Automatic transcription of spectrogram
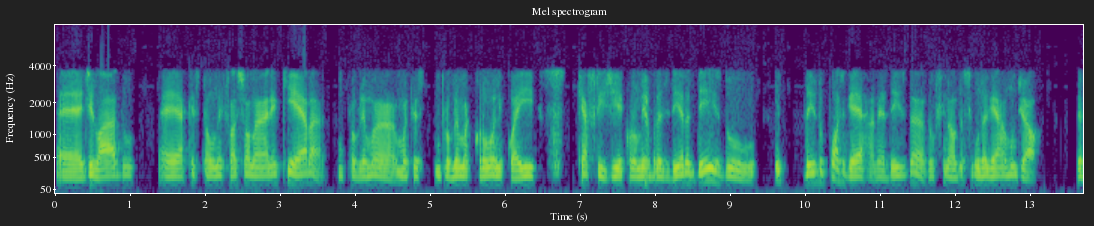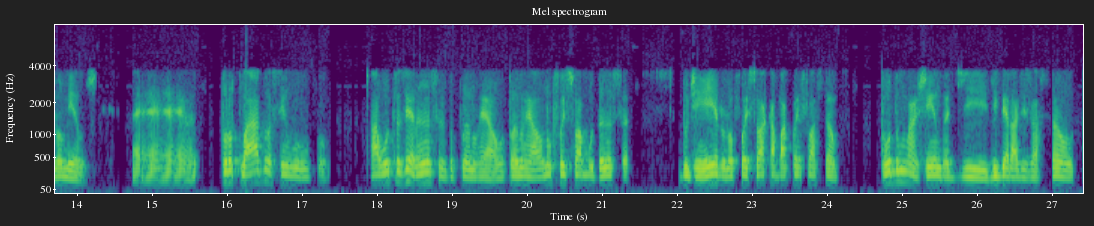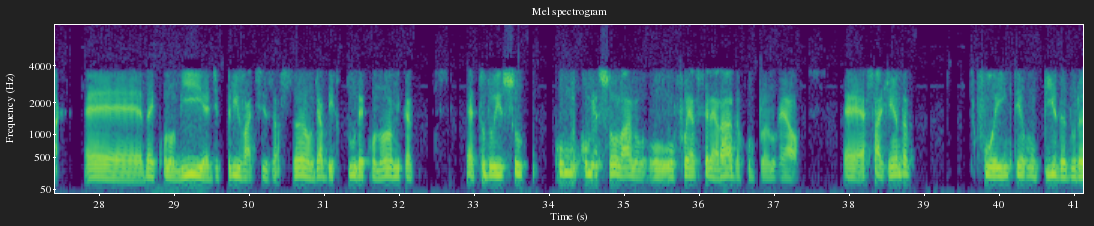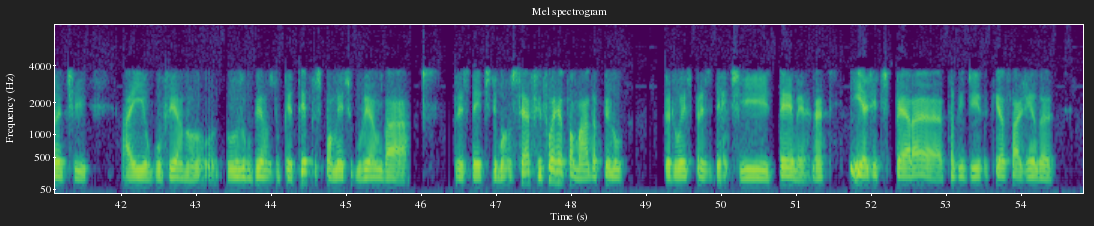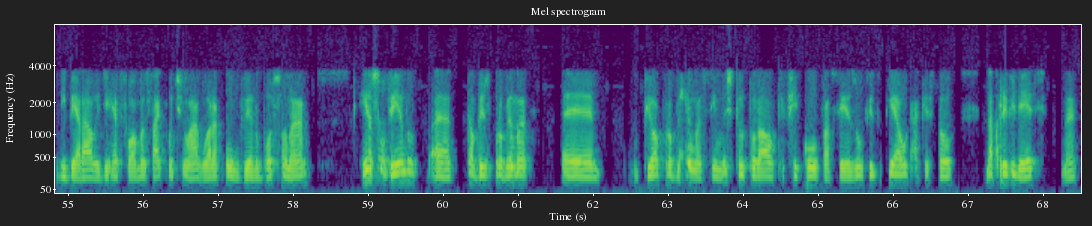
é, de lado é, a questão inflacionária, que era um problema, uma, um problema crônico aí que afligia a economia brasileira desde o, desde o pós-guerra, né, desde o final da Segunda Guerra Mundial, pelo menos. É, por outro lado, assim, o, há outras heranças do Plano Real. O Plano Real não foi só a mudança do dinheiro, não foi só acabar com a inflação. Toda uma agenda de liberalização é, da economia, de privatização, de abertura econômica, é, tudo isso como começou lá no, ou foi acelerada com o Plano Real. É, essa agenda foi interrompida durante aí o governo, os governos do PT, principalmente o governo da presidente Dilma Rousseff, e foi retomada pelo pelo ex-presidente Temer, né? E a gente espera, tudo indica que essa agenda liberal e de reformas vai continuar agora com o governo Bolsonaro, resolvendo uh, talvez o problema uh, o pior problema assim, estrutural que ficou para ser resolvido, que é a questão da Previdência. Né?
